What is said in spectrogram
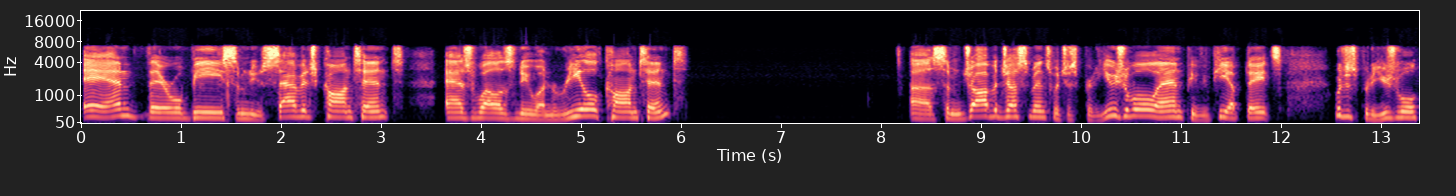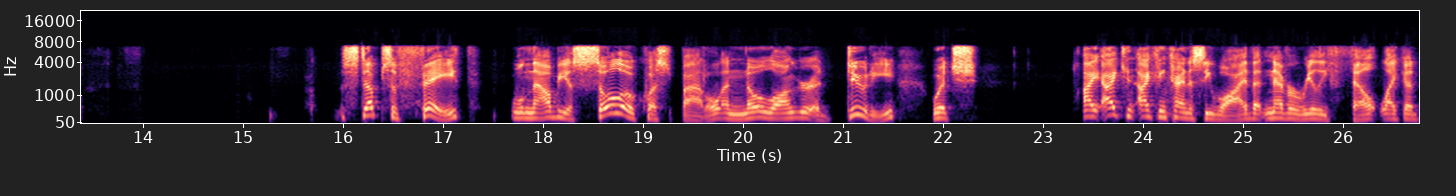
and there will be some new Savage content as well as new Unreal content. Uh, some job adjustments, which is pretty usual, and PvP updates, which is pretty usual. Steps of Faith, will now be a solo quest battle and no longer a duty, which I, I can I can kind of see why that never really felt like a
